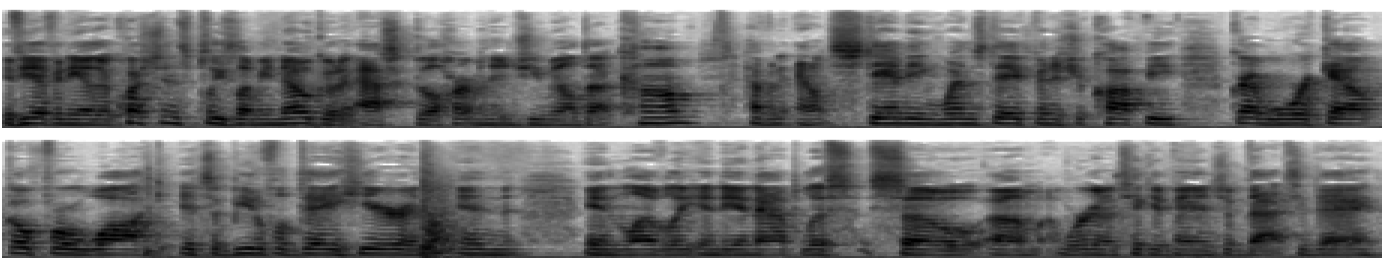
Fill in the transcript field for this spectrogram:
If you have any other questions, please let me know. Go to askbillhartman at gmail.com. Have an outstanding Wednesday. Finish your coffee, grab a workout, go for a walk. It's a beautiful day here in, in, in lovely Indianapolis. So um, we're going to take advantage of that today.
